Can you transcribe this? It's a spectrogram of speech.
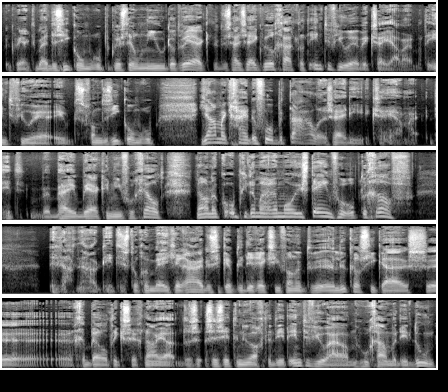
ik werkte bij de ziekenomroep. Ik wist helemaal niet hoe dat werkte. Dus hij zei, ik wil graag dat interview hebben. Ik zei, ja, maar dat interview eh, is van de ziekenomroep. Ja, maar ik ga je ervoor betalen, zei hij. Ik zei, ja, maar dit, wij werken niet voor geld. Nou, dan koop je er maar een mooie steen voor op de graf. Ik dacht, nou, dit is toch een beetje raar. Dus ik heb de directie van het eh, Lucas ziekenhuis eh, gebeld. Ik zeg, nou ja, dus ze zitten nu achter dit interview aan. Hoe gaan we dit doen?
